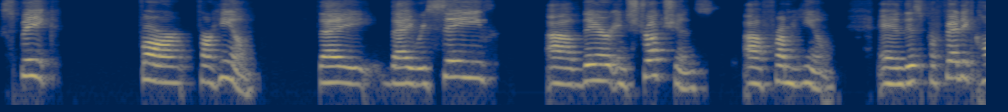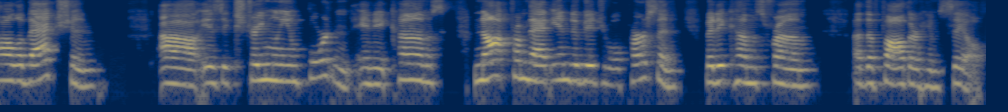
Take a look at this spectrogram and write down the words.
speak for for Him. They they receive uh, their instructions uh, from Him, and this prophetic call of action uh, is extremely important, and it comes not from that individual person, but it comes from uh, the Father Himself.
